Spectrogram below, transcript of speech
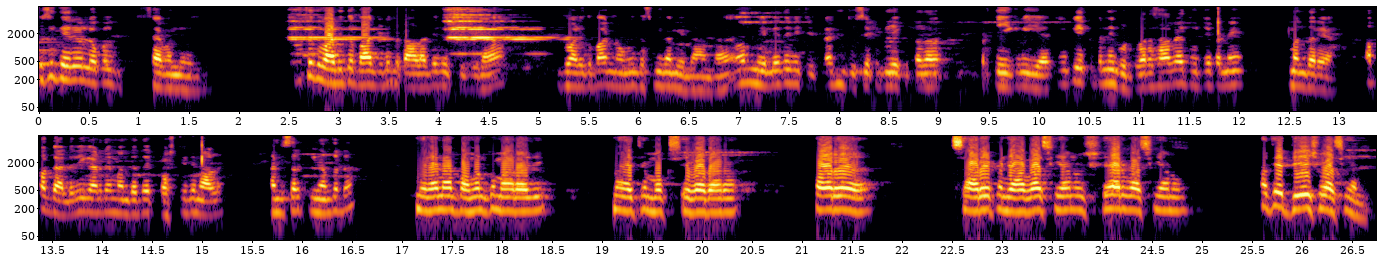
ਤੁਸੀਂ ਦੇ ਰਹੇ ਹੋ ਲੋਕਲ 7 ਨਿਊਜ਼ ਇੱਥੇ ਦੀਵਾਲੀ ਤੋਂ ਬਾਅਦ ਜਿਹੜੇ ਬਟਾਲਾ ਦੇ ਵਿੱਚ ਜਿਹੜਾ ਦੀਵਾਲੀ ਤੋਂ ਬਾਅਦ ਨੌਵੀਂ, ਦਸਵੀਂ ਦਾ ਮੇਲਾ ਆਉਂਦਾ ਹੈ, ਔਰ ਮੇਲੇ ਦੇ ਵਿੱਚ ਜਿਹੜਾ ਹਿੰਦੂ ਸਿੱਖ ਦੀ ਏਕਤਾ ਦਾ ਪ੍ਰਤੀਕ ਵੀ ਹੈ, ਕਿਉਂਕਿ ਇੱਕ ਬੰਨੇ ਗੁਰਦੁਆਰਾ ਸਾਹਿਬ ਹੈ, ਦੂਜੇ ਬੰਨੇ ਮੰਦਿਰ ਹੈ। ਆਪਾਂ ਗੱਲ ਵੀ ਕਰਦੇ ਹਾਂ ਮੰਦਿਰ ਦੇ ਟਰਸਟੀ ਦੇ ਨਾਲ। ਹਾਂਜੀ ਸਰ ਕੀ ਨਾਮ ਤੁਹਾਡਾ? ਮੇਰਾ ਨਾਮ ਪਵਨ ਕੁਮਾਰ ਹੈ ਜੀ। ਮੈਂ ਇੱਥੇ ਮੁੱਖ ਸੇਵਾਦਾਰ ਹਾਂ। ਔਰ ਸਾਰੇ ਪੰਜਾਬ ਵਾਸੀਆਂ ਨੂੰ, ਸ਼ਹਿਰ ਵਾਸੀਆਂ ਨੂੰ ਅਤੇ ਦੇਸ਼ ਵਾਸੀਆਂ ਨੂੰ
